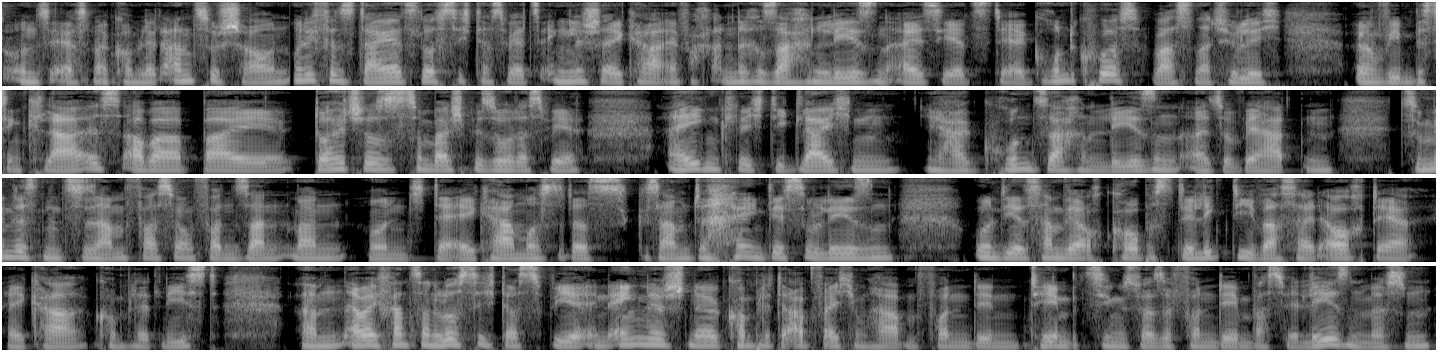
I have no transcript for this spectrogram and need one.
uns erstmal komplett anzuschauen. Und ich finde es da jetzt lustig, dass wir als englischer LK einfach andere Sachen lesen als jetzt der Grundkurs, was natürlich irgendwie ein bisschen klar ist. Aber bei Deutsch ist es zum Beispiel so, dass wir eigentlich die gleichen ja, Grundsachen lesen. Also wir hatten zumindest eine Zusammenfassung von Sandmann und der LK musste das Gesamte eigentlich so lesen. Und jetzt haben wir auch Corpus Delicti, was halt auch der LK komplett liest. Ähm, aber ich fand es dann lustig, dass wir in Englisch eine komplette Abweichung haben von den Themen beziehungsweise von dem, was wir lesen müssen.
